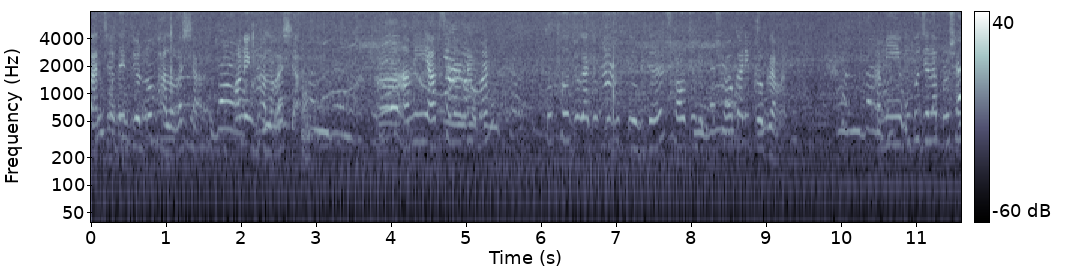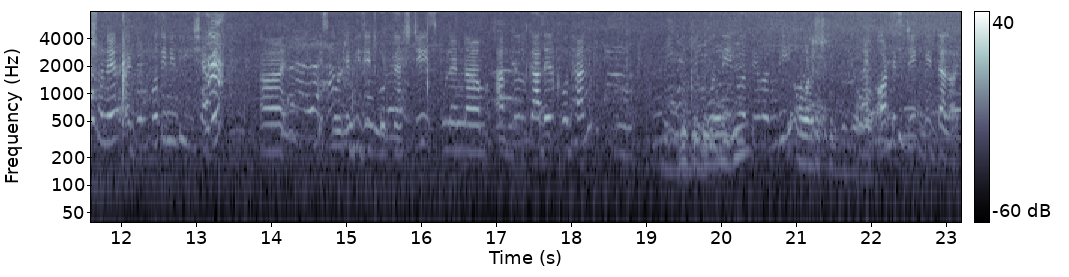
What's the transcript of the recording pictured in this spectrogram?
বাচ্চাদের জন্য ভালোবাসা, অনেক ভালোবাসা। আমি আফসানা রহমান, তথ্য যোগাযোগ প্রযুক্তি অভিযানের সহকারী প্রোগ্রামার। আমি উপজেলা প্রশাসনের একজন প্রতিনিধি হিসাবে স্কুলটি ভিজিট করতে আসছি। স্কুলের নাম আব্দুল কাদের প্রধান বুদ্ধি প্রতিবন্ধী ও অটিস্টিক বিদ্যালয়।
